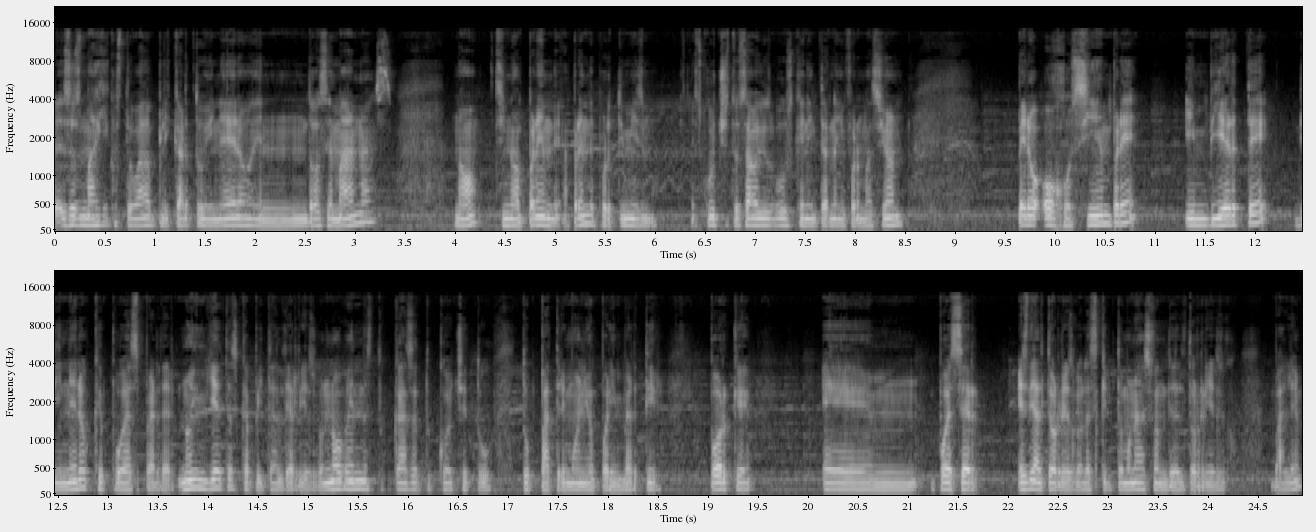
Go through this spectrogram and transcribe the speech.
esos mágicos. Te voy a aplicar tu dinero en dos semanas. No, sino aprende, aprende por ti mismo. Escuche tus audios, busca en internet información. Pero ojo, siempre Invierte dinero que puedas perder. No inviertas capital de riesgo. No vendas tu casa, tu coche, tu, tu patrimonio por invertir. Porque em, puede ser, es de alto riesgo. Las criptomonedas son de alto riesgo. ¿Vale?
